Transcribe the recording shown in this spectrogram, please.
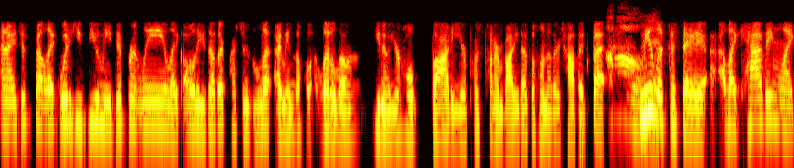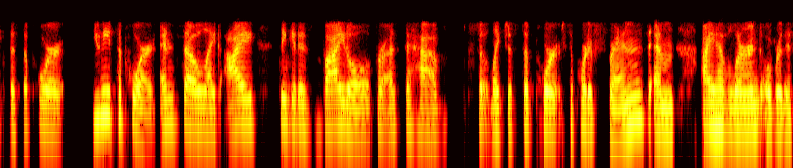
and I just felt like, would he view me differently? Like all these other questions, let, I mean, the whole, let alone, you know, your whole body, your postpartum body, that's a whole other topic. But Oh, needless to say, uh, like having like the support, you need support. And so like I think it is vital for us to have so like just support supportive friends and I have learned over this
